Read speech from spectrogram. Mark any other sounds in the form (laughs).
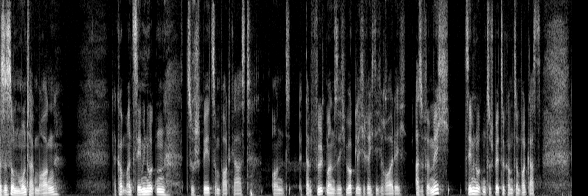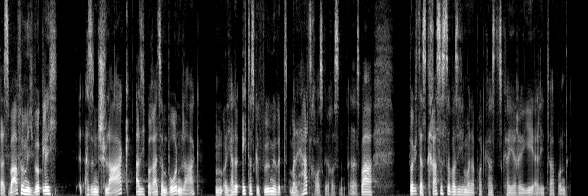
Das ist so ein Montagmorgen. Da kommt man zehn Minuten zu spät zum Podcast und dann fühlt man sich wirklich richtig räudig. Also für mich, zehn Minuten zu spät zu kommen zum Podcast, das war für mich wirklich also ein Schlag, als ich bereits am Boden lag. Und ich hatte echt das Gefühl, mir wird mein Herz rausgerissen. Das war wirklich das Krasseste, was ich in meiner Podcast-Karriere je erlebt habe. Und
